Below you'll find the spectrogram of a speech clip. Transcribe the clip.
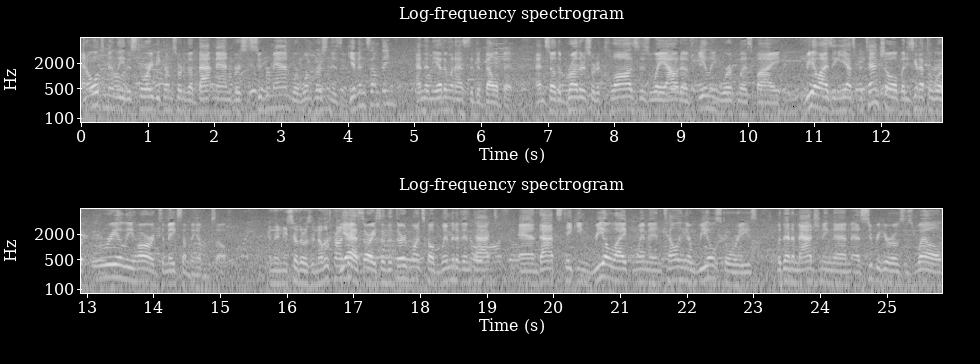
And ultimately, the story becomes sort of a Batman versus Superman, where one person is given something and then the other one has to develop it. And so the brother sort of claws his way out of feeling worthless by realizing he has potential, but he's going to have to work really hard to make something of himself. And then you said there was another project. Yeah, sorry. So the third one's called Women of Impact, and that's taking real life women, telling their real stories, but then imagining them as superheroes as well.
